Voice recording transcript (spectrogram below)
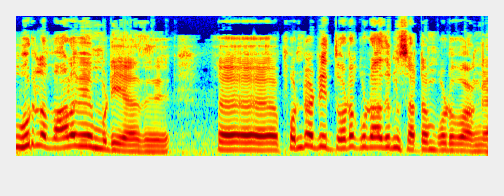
ஊரில் வாழவே முடியாது. பொண்டாட்டி தொடக்கூடாதுன்னு சட்டம் போடுவாங்க.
